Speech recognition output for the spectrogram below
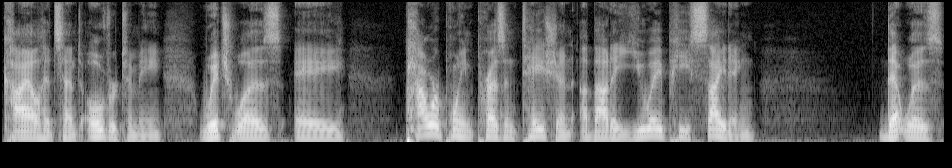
Kyle had sent over to me, which was a PowerPoint presentation about a UAP sighting that was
